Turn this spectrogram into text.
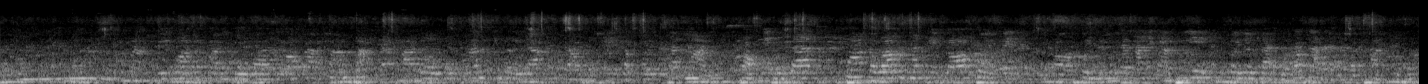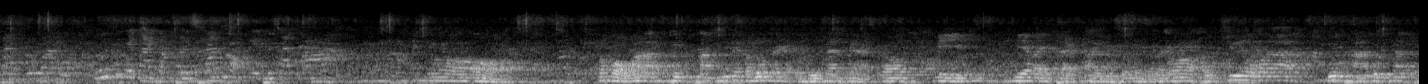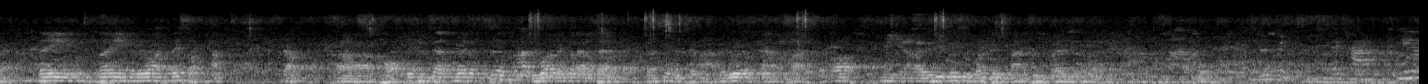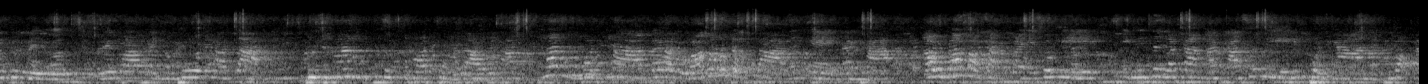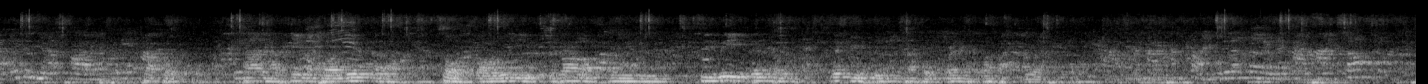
ก็เคยเป็นคนหนึ่งนะคะในการที่เคยเดินแบบแล้วก็จัดแบบกับทางเอเดนทราบด้วย รู้สึกยังไงกับคอลเลคชันของเอเดนทราบบ้างก็ต้องบอกว่าทุกครั้งที่ได้มาร่วมงานกับคุณแม่เนี่ยก็มีมีอะไรแปลกใหม่อยู่เสมอแล้วก็ผมเชื่อว่าลูกค้าทุกท่านเนี่ยได้ได้เรียกว่าได้สัมผัสกับ ของเป็นแซ่ไม่ว่าจะเสื้อผ้าหรือว่าอะไรก็แล้วแต่จะสนุกสนานไปด้วยกับการใส่แล้วก็มีอะไรที่รู้สึกว่าตื่นตาตื่นใจอยู่ตลอดครับผมนะคะนี่ก็คือเรียกว่าเป็นคำพูดนะคะจากคุณท่านสุดฮอตของเรานะคะท่านมนทานะคะหรือว่าท่านเดอะสตาร์นั่นเองนะคะ เอาเป็นว่าก่อนจากไปในช่วงนี้อีกนิดนึงละกันนะคะช่วงนี้ผลงานอย่างที่บอกไปก็จะมีละครใช่ไหมครัคะบผมใช่ครับที่ละครเรื่องเอ่อ โสดสตอรี่แล้วก็มีซีรีส์เรื่องนึงเรื่องยูทูบครับผมก็ยังก็ฝากด้วยนะทั้งสองเรื่องเลยนะคะทางช่อง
